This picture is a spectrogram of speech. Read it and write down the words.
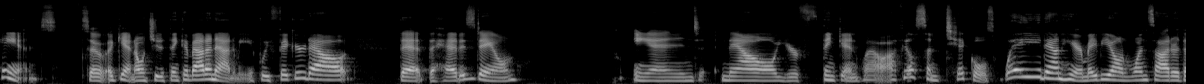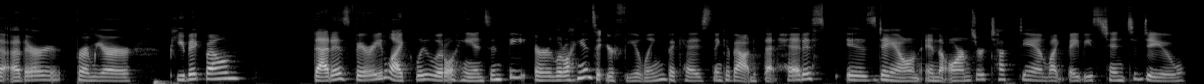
hands. So, again, I want you to think about anatomy. If we figured out that the head is down and now you're thinking, wow, I feel some tickles way down here, maybe on one side or the other from your pubic bone, that is very likely little hands and feet or little hands that you're feeling because think about if that head is is down and the arms are tucked in like babies tend to do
